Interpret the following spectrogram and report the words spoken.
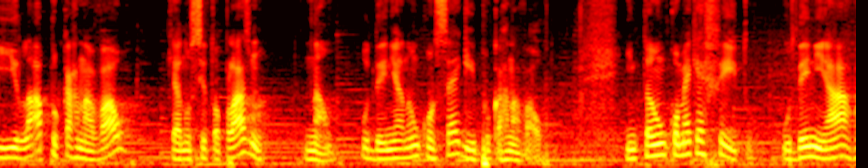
e ir lá para o carnaval, que é no citoplasma? Não, o DNA não consegue ir para o carnaval. Então, como é que é feito? O DNA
